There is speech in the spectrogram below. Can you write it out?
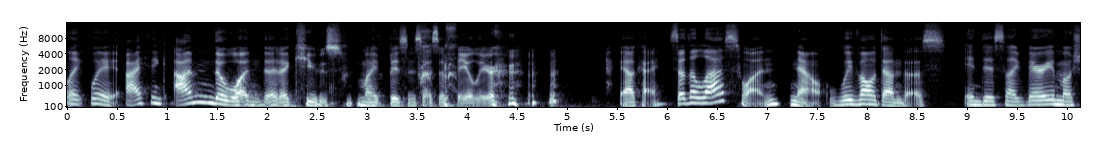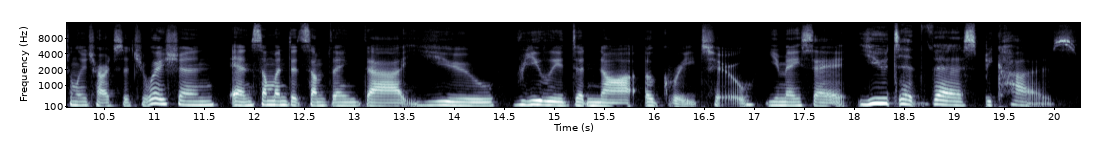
Like, wait, I think I'm the one that accused my business as a failure. okay, so the last one. Now, we've all done this in this like very emotionally charged situation, and someone did something that you really did not agree to. You may say, You did this because.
